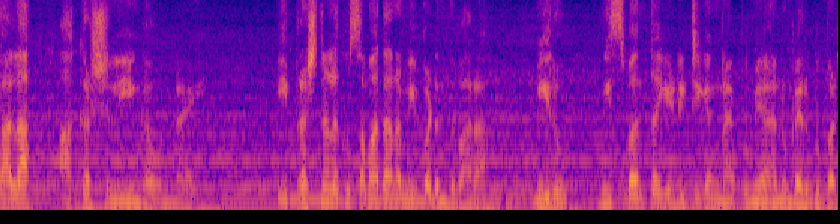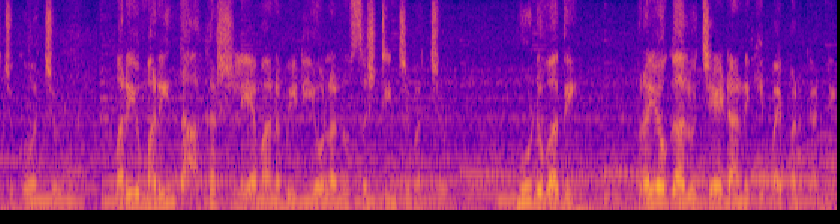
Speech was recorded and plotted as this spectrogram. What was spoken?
చాలా ఆకర్షణీయంగా ఉన్నాయి? ఈ ప్రశ్నలకు సమాధానం ఇవ్వడం ద్వారా మీరు మీ స్వంత ఎడిటింగ్ నైపుణ్యాలను మెరుగుపరుచుకోవచ్చు మరియు మరింత ఆకర్షణీయమైన వీడియోలను సృష్టించవచ్చు. మూడవది ప్రయోగాలు చేయడానికి భయపడకండి.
